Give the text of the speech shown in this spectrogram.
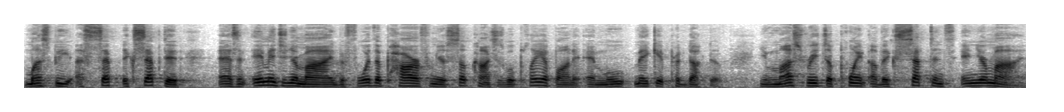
must be accept, accepted as an image in your mind before the power from your subconscious will play upon it and move, make it productive. You must reach a point of acceptance in your mind,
